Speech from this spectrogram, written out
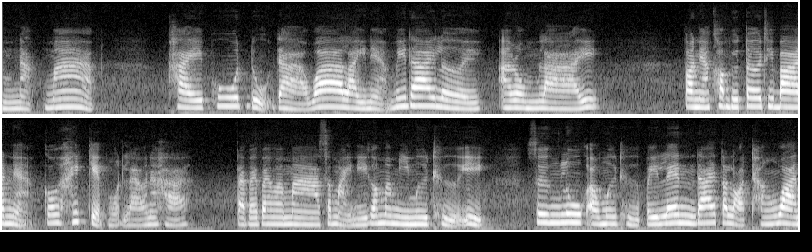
มหนักมาก ใครพูดดุด่าว่าอะไรเนี่ยไม่ได้เลย อารมณ์ร้าย ตอนนี้คอมพิวเตอร์ที่บ้านเนี่ยก็ให้เก็บหมดแล้วนะคะ แต่ไปๆมาๆสมัยนี้ก็มามีมือถืออีก ซึ่งลูกเอามือถือไปเล่นได้ตลอดทั้งวัน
